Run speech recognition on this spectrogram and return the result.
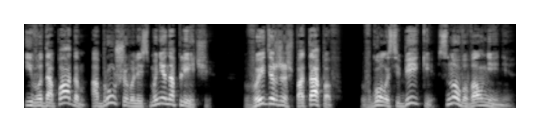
и водопадом обрушивались мне на плечи. «Выдержишь, Потапов?» В голосе Бейки снова волнение.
